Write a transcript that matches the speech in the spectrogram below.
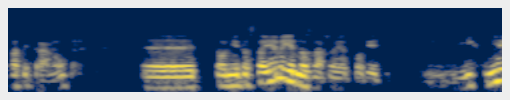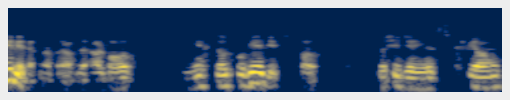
Watykanu, y, to nie dostajemy jednoznacznej odpowiedzi. Nikt nie wie tak naprawdę, albo nie chce odpowiedzieć, to, co się dzieje z krwią,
